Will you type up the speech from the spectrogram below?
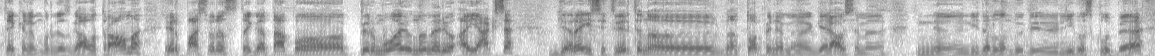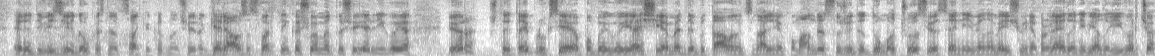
Stekelenburgas gavo traumą ir pasviras taiga tapo pirmuoju numeriu Ajakse. Gerai įsitvirtino na, topinėme geriausiame Niderlandų lygos klube. Eredivizijoje daug kas net sakė, kad na, čia yra geriausias vartininkas šiuo metu šioje lygoje. Ir štai taip rugsėjo pabaigoje šiemet debitavo nacionalinėje komandoje, sužaidė du mačus, juose nei viename iš jų nepraleido nei vieno įvarčio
